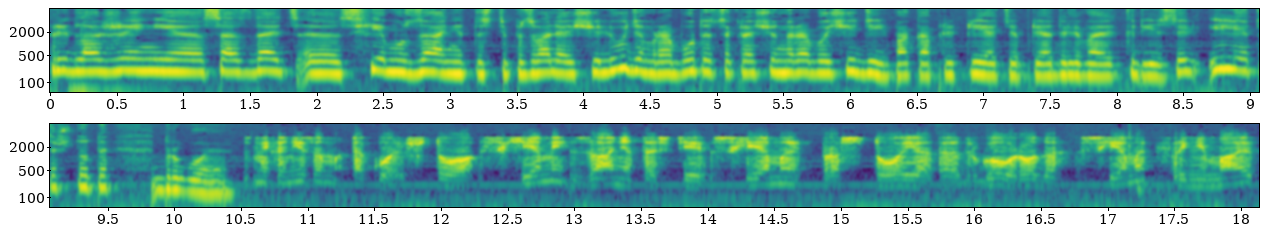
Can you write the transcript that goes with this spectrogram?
предложение создать э, схему занятости, позволяющую людям работать сокращенный рабочий день, пока предприятие преодолевает кризис, или это что-то другое? Механизм такой, что схемы занятости, схемы простое, э, другого рода схемы принимают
